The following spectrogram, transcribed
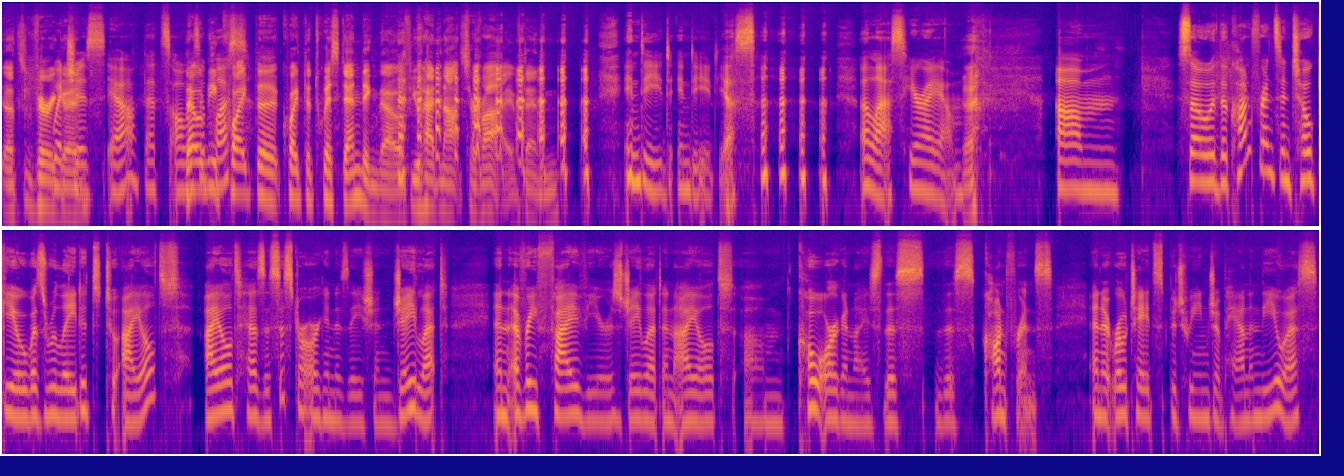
That's very which good. Which is yeah, that's always that would a be plus. quite the quite the twist ending though if you had not survived and Indeed, indeed, yes. Alas, here I am. Um, so the conference in Tokyo was related to IALLT. IALLT has a sister organization, JLET, and every five years, JLET and IALLT um, co-organize this this conference, and it rotates between Japan and the U.S.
